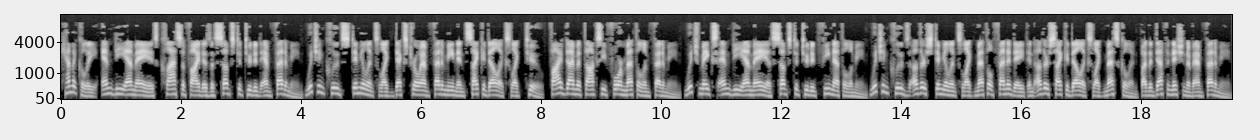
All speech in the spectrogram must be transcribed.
Chemically, MDMA is classified as a substituted amphetamine, which includes stimulants like dextroamphetamine and psychedelics like 2,5-dimethoxy-4-methylamphetamine, which makes MDMA a substituted phenethylamine, which includes other stimulants like methylphenidate and other psychedelics like mescaline, by the definition of amphetamine.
